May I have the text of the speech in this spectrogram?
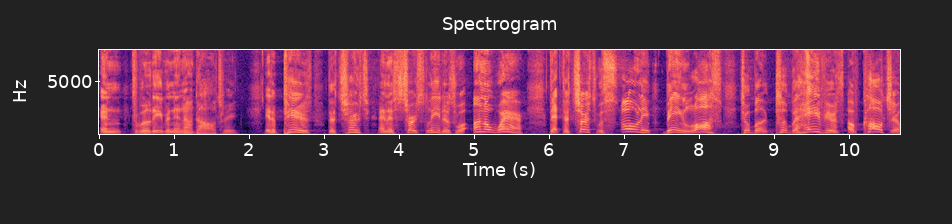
into believing in idolatry. It appears the church and its church leaders were unaware that the church was slowly being lost to, be, to behaviors of culture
